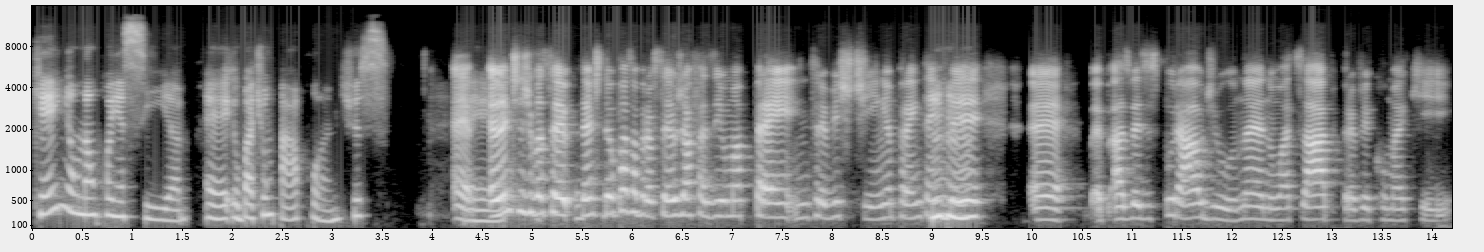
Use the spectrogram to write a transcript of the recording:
Quem eu não conhecia, é, eu bati um papo antes. É, é, antes de você, antes de eu passar para você, eu já fazia uma pré-entrevistinha para entender, uhum. é, às vezes por áudio, né, no WhatsApp, para ver como é que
